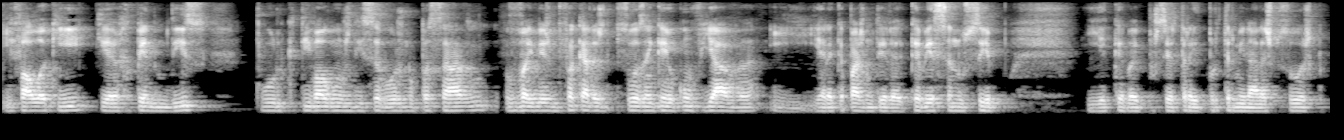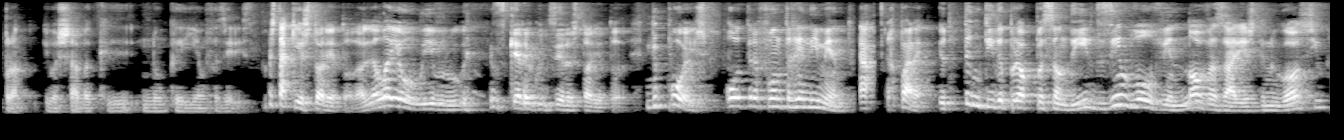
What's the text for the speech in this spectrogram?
E falo aqui que arrependo-me disso porque tive alguns dissabores no passado, veio mesmo facadas de pessoas em quem eu confiava e era capaz de meter a cabeça no cepo e acabei por ser traído por determinadas pessoas que, pronto, eu achava que nunca iam fazer isso. Mas está aqui a história toda. Olha, leia o livro se querem conhecer a história toda. Depois, outra fonte de rendimento. Ah, reparem, eu tenho tido a preocupação de ir desenvolvendo novas áreas de negócio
